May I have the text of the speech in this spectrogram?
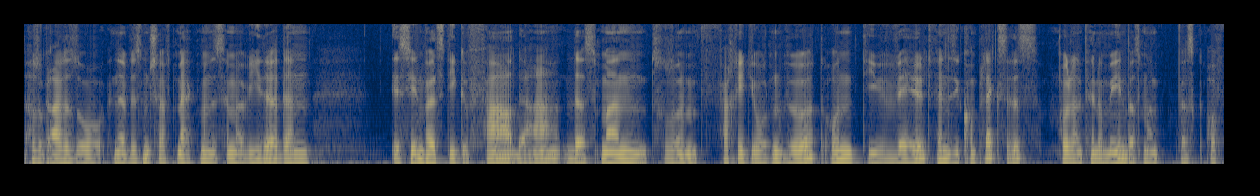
also gerade so in der Wissenschaft merkt man es immer wieder, dann ist jedenfalls die Gefahr da, dass man zu so einem Fachidioten wird und die Welt, wenn sie komplex ist, oder ein Phänomen, was man, was oft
